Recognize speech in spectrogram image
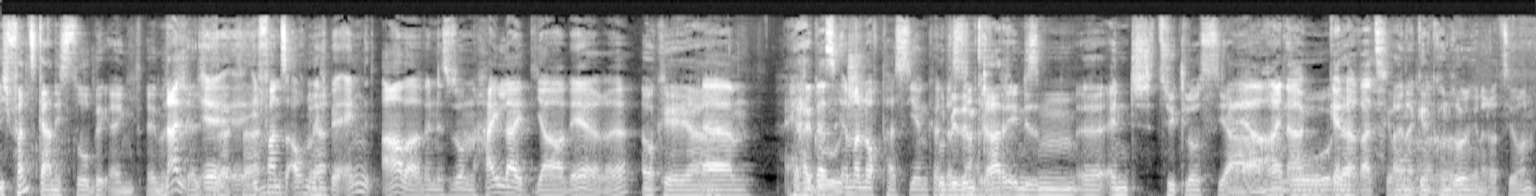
Ich fand's gar nicht so beengt. Äh, Nein, gesagt äh, ich fand es auch nicht Ja. beengt, aber wenn es so ein Highlight-Jahr wäre, Okay, ja. ähm, hätte Ja, das immer noch passieren können. Gut, wir sind gerade in diesem äh, Endzyklus, ja, Ja, einer Generation, Ja, einer Gen also. Konsolengeneration.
